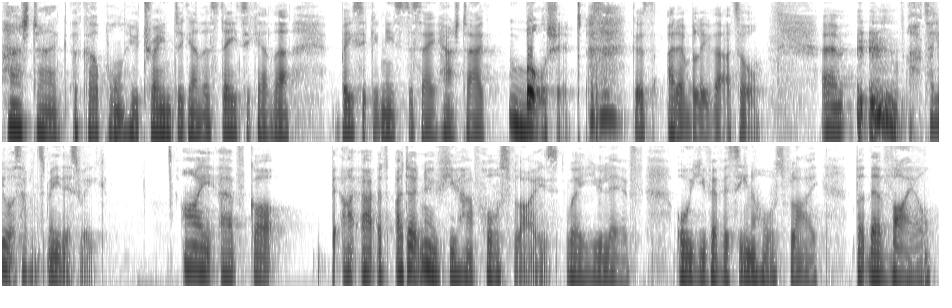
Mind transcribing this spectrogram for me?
hashtag a couple who train together, stay together, basically needs to say hashtag bullshit because I don't believe that at all. Um, I'll tell you what's happened to me this week. I have got. I, I, I don't know if you have horseflies where you live or you've ever seen a horsefly, but they're vile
